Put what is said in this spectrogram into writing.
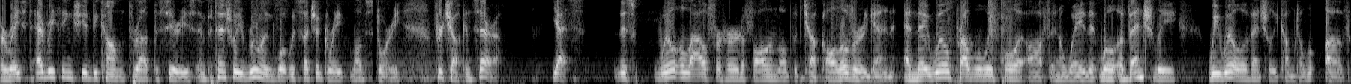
erased everything she had become throughout the series, and potentially ruined what was such a great love story for Chuck and Sarah. Yes, this will allow for her to fall in love with Chuck all over again, and they will probably pull it off in a way that will eventually, we will eventually come to love.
